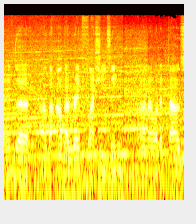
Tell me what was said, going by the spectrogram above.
And the other, other red flashy thing. I don't know what it does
